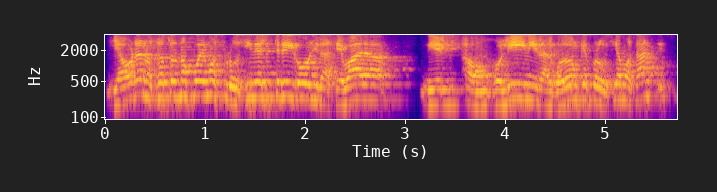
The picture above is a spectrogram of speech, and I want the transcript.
Y ahora nosotros no podemos producir el trigo, ni la cebada, ni el ajonjolí, ni el algodón que producíamos antes.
